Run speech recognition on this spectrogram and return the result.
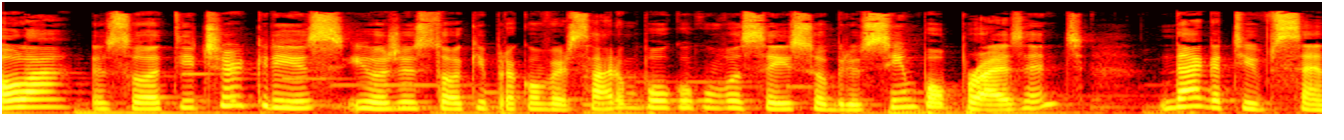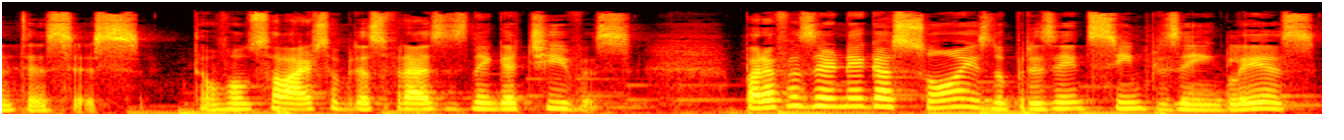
Olá, eu sou a Teacher Chris e hoje estou aqui para conversar um pouco com vocês sobre o Simple Present Negative Sentences. Então vamos falar sobre as frases negativas. Para fazer negações no presente simples em inglês,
